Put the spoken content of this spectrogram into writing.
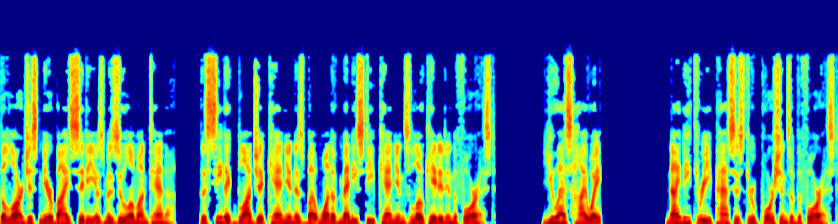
The largest nearby city is Missoula, Montana. The scenic Blodgett Canyon is but one of many steep canyons located in the forest. U.S. Highway 93 passes through portions of the forest.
